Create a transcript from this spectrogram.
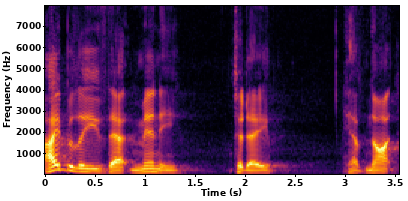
I believe that many today have not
